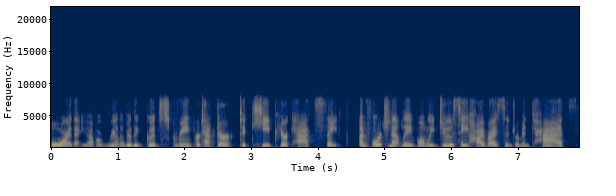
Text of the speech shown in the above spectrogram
or that you have a really, really good screen protector to keep your cats safe. Unfortunately, when we do see high rise syndrome in cats,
